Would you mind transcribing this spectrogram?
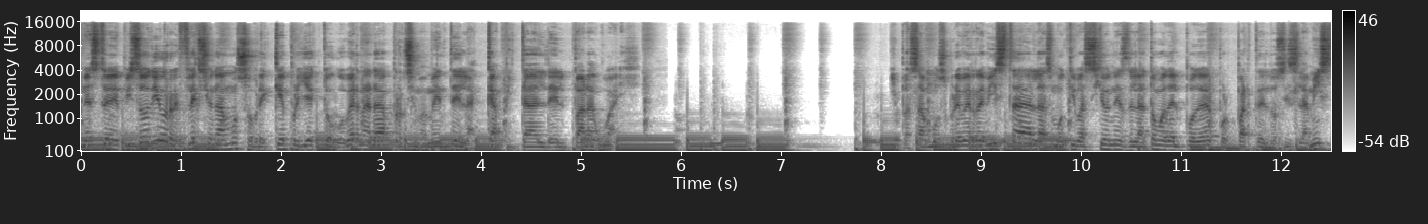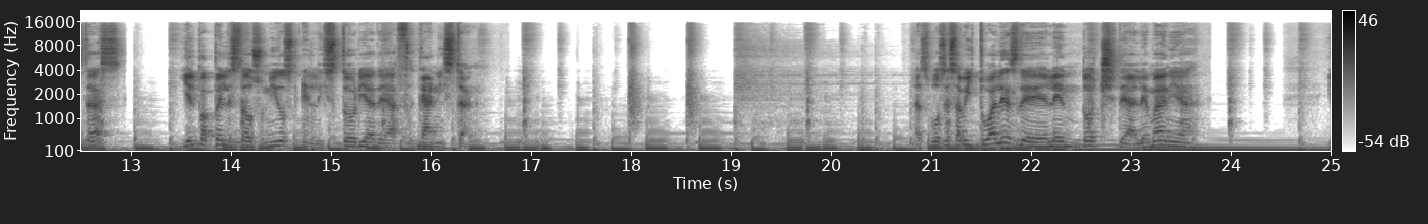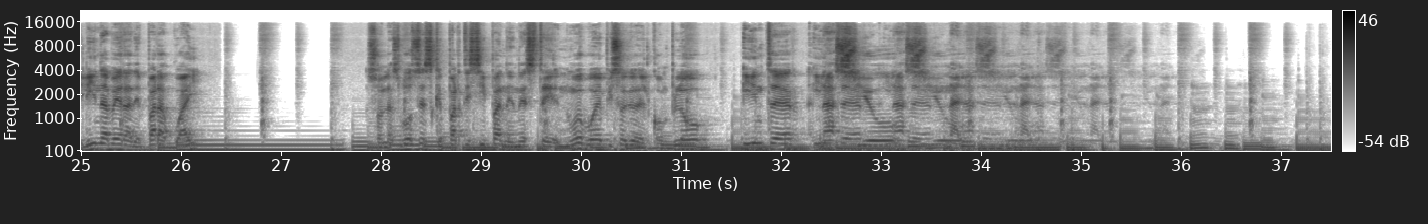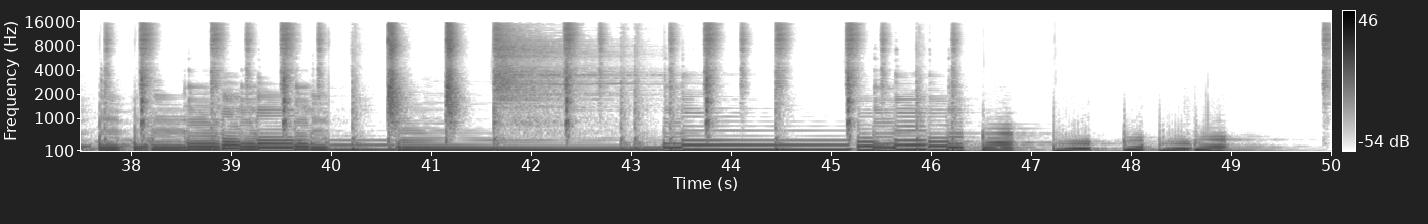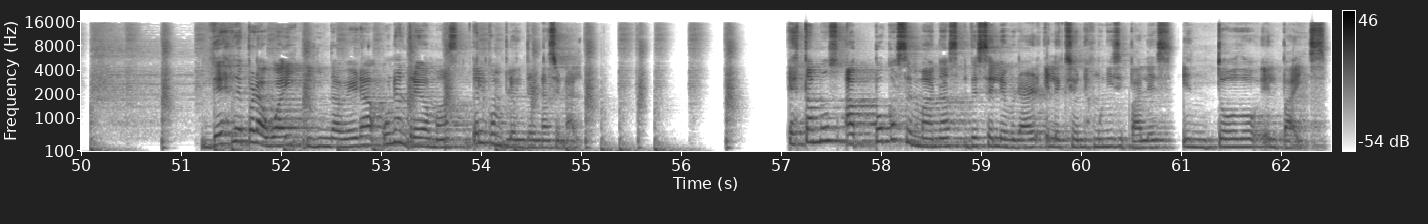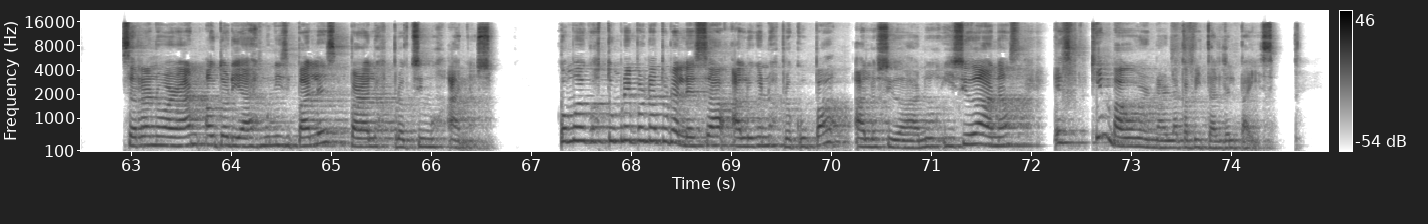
En este episodio reflexionamos sobre qué proyecto gobernará próximamente la capital del Paraguay. Y pasamos breve revista a las motivaciones de la toma del poder por parte de los islamistas y el papel de Estados Unidos en la historia de Afganistán. Las voces habituales de Helen Dodge de Alemania y Linda Vera de Paraguay son las voces que participan en este nuevo episodio del complot internacional. Desde Paraguay, Linda Vera, una entrega más del complot internacional. A pocas semanas de celebrar elecciones municipales en todo el país. Se renovarán autoridades municipales para los próximos años. Como de costumbre y por naturaleza, algo que nos preocupa a los ciudadanos y ciudadanas es quién va a gobernar la capital del país.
